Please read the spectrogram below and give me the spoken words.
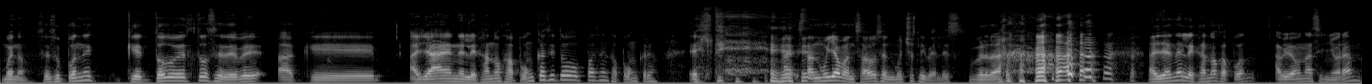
Bueno, se supone que todo esto se debe a que allá en el lejano Japón, casi todo pasa en Japón, creo. Este, Ah, Están muy avanzados en muchos niveles. ¿verdad? allá en el lejano Japón había una señora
